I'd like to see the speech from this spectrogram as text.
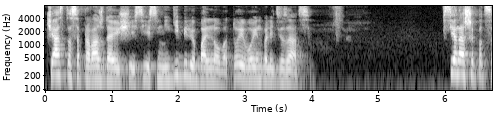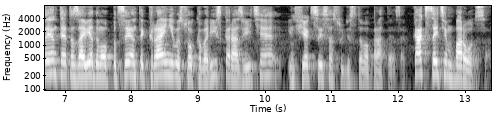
часто сопровождающаяся, если не гибелью больного, то его инвалидизацией. Все наши пациенты – это заведомо пациенты крайне высокого риска развития инфекции сосудистого протеза. Как с этим бороться?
